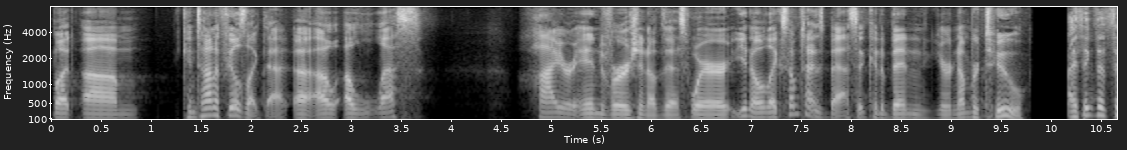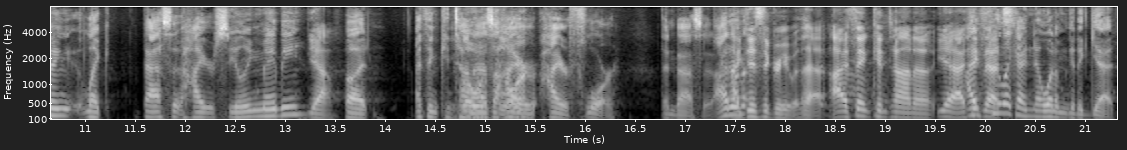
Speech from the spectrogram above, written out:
but um, Quintana feels like that. Uh, a, a less higher end version of this, where you know, like sometimes Bassitt could have been your number two. I think the thing, like Bassitt, higher ceiling maybe, Yeah, but I think Quintana Lower has a floor? higher higher floor than Bassitt. I I don't. know. disagree with that. I think Quintana. Yeah, I I, feel like I know what I'm going to get,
